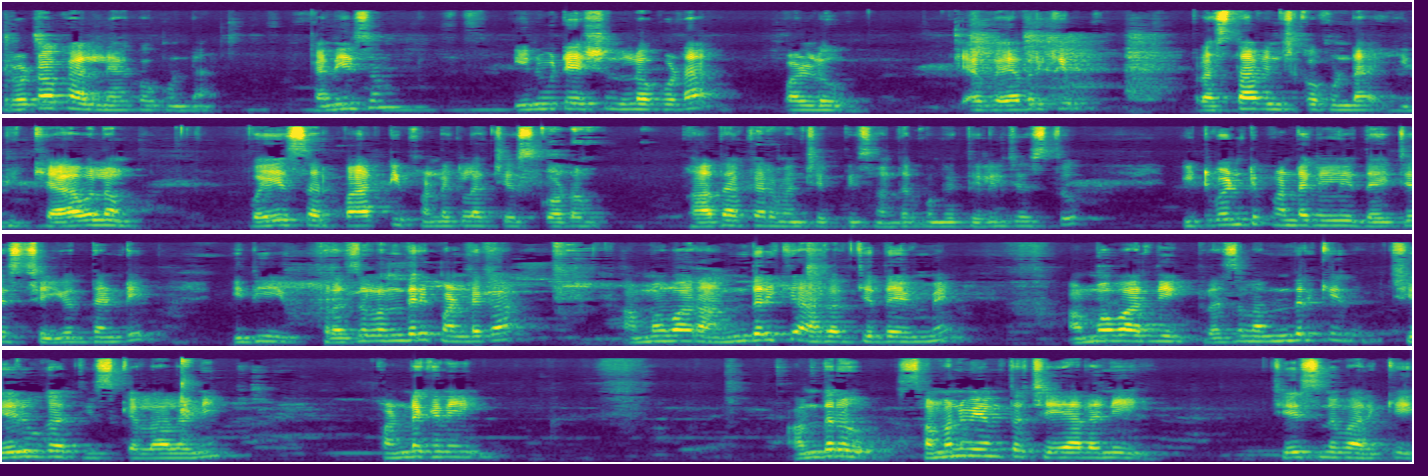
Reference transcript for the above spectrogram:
ప్రోటోకాల్ లేకోకుండా కనీసం ఇన్విటేషన్లో కూడా వాళ్ళు ఎవరికి ప్రస్తావించుకోకుండా ఇది కేవలం వైఎస్ఆర్ పార్టీ పండుగలా చేసుకోవడం బాధాకరం అని చెప్పి సందర్భంగా తెలియజేస్తూ ఇటువంటి పండుగల్ని దయచేసి చేయొద్దండి. ఇది ప్రజలందరి పండుగ. అమ్మవారు అందరికీ ఆరాధ్య దైవమే. అమ్మవారిని ప్రజలందరికీ చేరువుగా తీసుకెళ్ళాలని పండగని అందరూ సమన్వయంతో చేయాలని చేసిన వారికి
